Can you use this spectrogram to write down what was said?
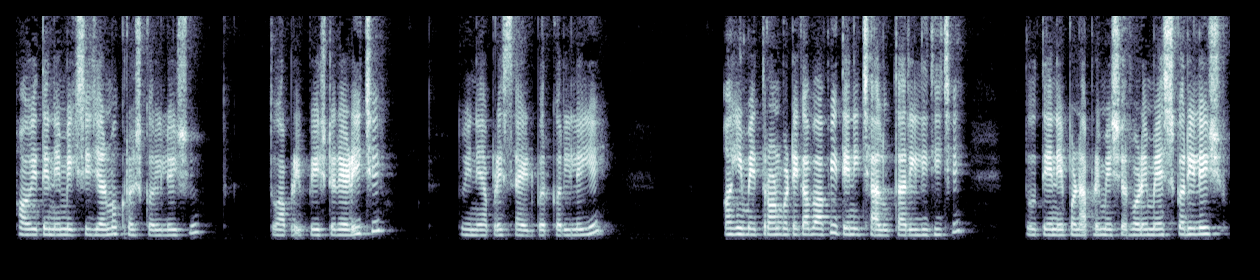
હવે તેને મિક્સી જારમાં ક્રશ કરી લઈશું. તો આપણી પેસ્ટ રેડી છે. તો એને આપણે સાઈડ પર કરી લઈએ. અહીં મેં ત્રણ બટેકા બાફી, તેની છાલ ઉતારી લીધી છે. તો તેને પણ આપણે મેશર વડે મેશ કરી લઈશું.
